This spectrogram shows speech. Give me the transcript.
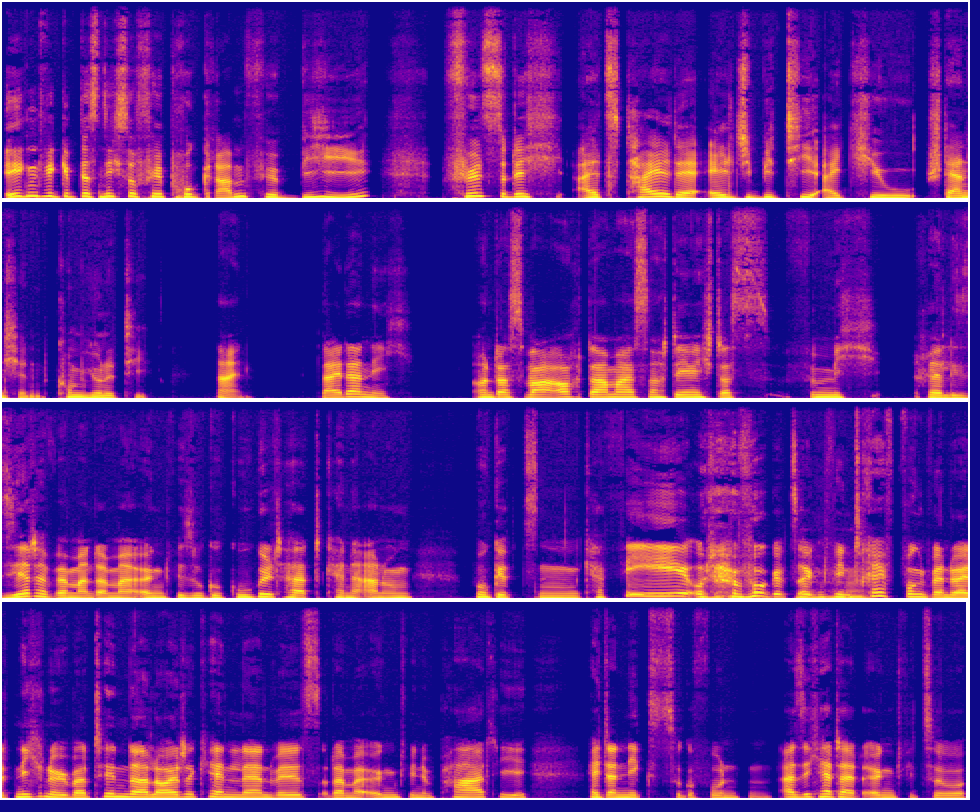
irgendwie gibt es nicht so viel Programm für Bi. Fühlst du dich als Teil der LGBTIQ-Sternchen-Community? Nein, leider nicht. Und das war auch damals, nachdem ich das für mich realisiert habe, wenn man da mal irgendwie so gegoogelt hat, keine Ahnung, wo gibt's ein Café oder wo gibt's irgendwie einen mhm. Treffpunkt, wenn du halt nicht nur über Tinder Leute kennenlernen willst oder mal irgendwie eine Party, hätte da nichts zu gefunden. Also ich hätte halt irgendwie zu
